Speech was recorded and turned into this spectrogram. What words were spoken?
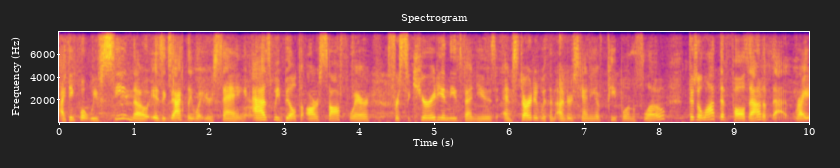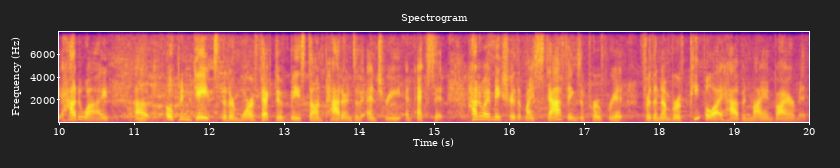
I think what we've seen though is exactly what you're saying. As we built our software for security in these venues and started with an understanding of people and flow, there's a lot that falls out of that, right? How do I uh, open gates that are more effective of based on patterns of entry and exit? How do I make sure that my staffing's appropriate for the number of people I have in my environment?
